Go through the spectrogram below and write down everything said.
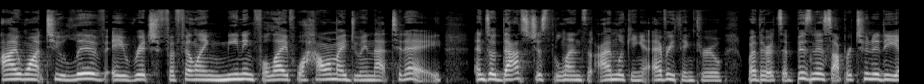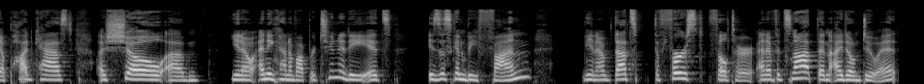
I want to live a rich, fulfilling, meaningful life. Well, how am I doing that today? And so that's just the lens that I'm looking at everything through, whether it's a business opportunity, a podcast, a show, um, you know, any kind of opportunity. It's, is this going to be fun? You know, that's the first filter. And if it's not, then I don't do it.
